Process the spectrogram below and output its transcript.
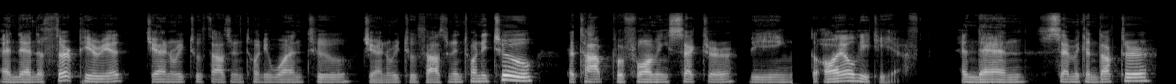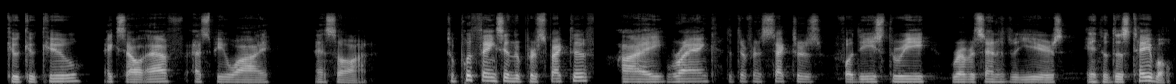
And then the third period, January 2021 to January 2022, the top performing sector being the oil ETF. And then semiconductor, QQQ, XLF, SPY, and so on. To put things into perspective, I rank the different sectors for these three representative years into this table.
